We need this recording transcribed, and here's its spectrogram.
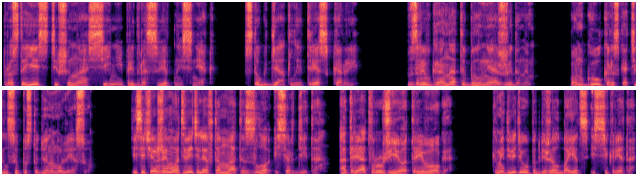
Просто есть тишина, синий предрассветный снег, стук дятла и треск коры. Взрыв гранаты был неожиданным. Он гулко раскатился по студеному лесу. И сейчас же ему ответили автоматы, зло и сердито. «Отряд в ружье! Тревога!» К Медведеву подбежал боец из секрета.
